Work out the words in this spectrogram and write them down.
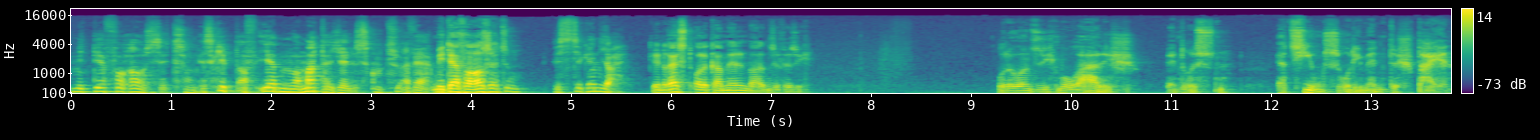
Mit der Voraussetzung, es gibt auf Erden nur materielles Gut zu erwerben. Mit der Voraussetzung? Ist sie genial. Den Rest, olle Kamellen, behalten Sie für sich. Oder wollen Sie sich moralisch entrüsten? Erziehungsrudimente speien?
